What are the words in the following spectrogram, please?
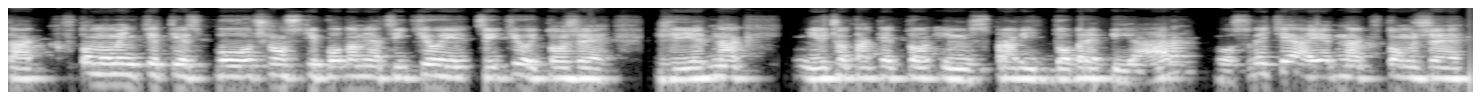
tak v tom momente tie spoločnosti podľa mňa cítili, cítili to, že, že jednak niečo takéto im spraví dobré PR vo svete a jednak v tom, že,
